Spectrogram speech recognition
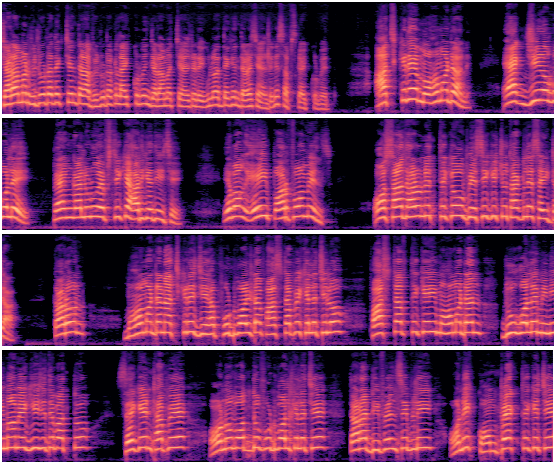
যারা আমার ভিডিওটা দেখছেন, তারা ভিডিওটাকে লাইক করবেন। যারা আমার চ্যানেলটা রেগুলার দেখেন, তারা চ্যানেলটাকে সাবস্ক্রাইব করবেন। আজকের মোহামেডান এক জিরো গোলে বেঙ্গালুরু এফসিকে হারিয়ে দিয়েছে এবং এই পারফরমেন্স অসাধারণের থেকেও বেশি কিছু থাকলে সেইটা। কারণ মোহামেডান আজকের যে ফুটবলটা ফার্স্ট হাফে খেলেছিল ফার্স্ট হাফ থেকেই মোহামেডান দু গোলে মিনিমাম এগিয়ে যেতে পারত। সেকেন্ড হাফে অনবদ্য ফুটবল খেলেছে। ডিফেন্সিভলি অনেক কম্প্যাক্ট থেকেছে।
